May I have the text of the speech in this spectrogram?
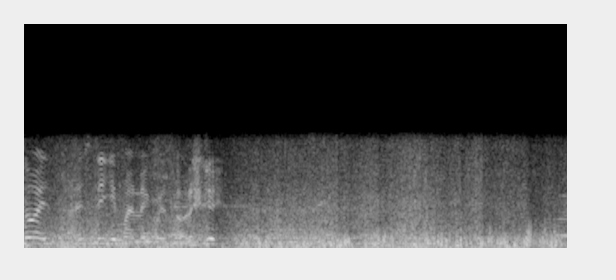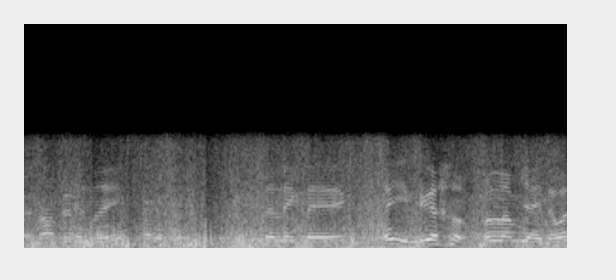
No I I speak in my language sorry เห็นไหมเรือเล็กๆเอ้ยเรือมันลำใหญ่แต่ว่า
